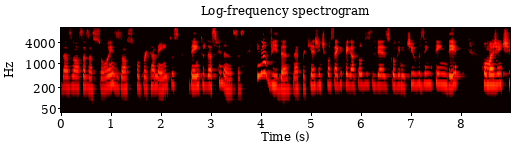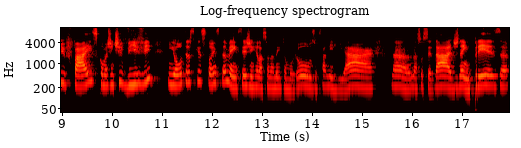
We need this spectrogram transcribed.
das, nossas ações, dos nossos comportamentos dentro das finanças. E na vida, né? Porque a gente consegue pegar todos esses viéses cognitivos e entender como a gente faz, como a gente vive em outras questões também, seja em relacionamento amoroso, familiar, na, na sociedade, na empresa,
